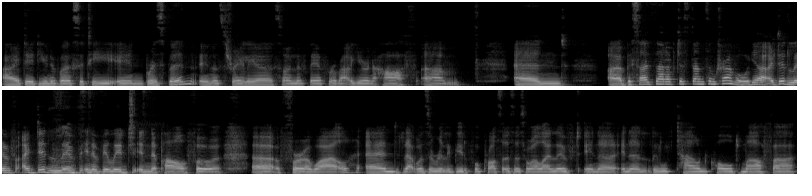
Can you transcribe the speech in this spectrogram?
I did university in Brisbane in Australia, so I lived there for about a year and a half. Um, and uh, besides that, I've just done some travel. Yeah, I did live. I did live in a village in Nepal for uh, for a while, and that was a really beautiful process as well. I lived in a in a little town called Marpha,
